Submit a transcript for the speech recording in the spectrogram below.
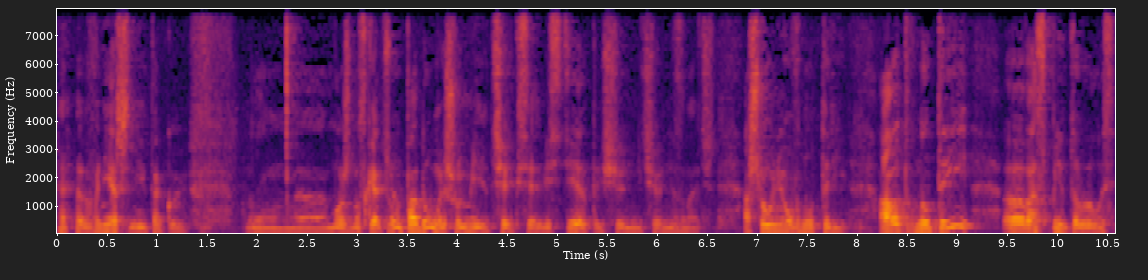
внешний такой, э, можно сказать, ну подумаешь, умеет человек себя вести, это еще ничего не значит. А что у него внутри? А вот внутри воспитывалось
